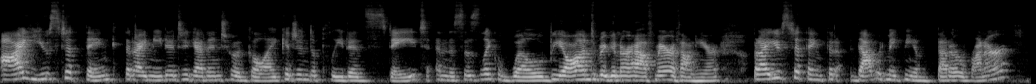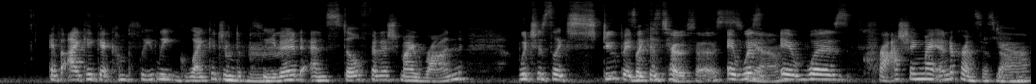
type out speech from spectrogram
i used to think that i needed to get into a glycogen depleted state and this is like well beyond beginner half marathon here but i used to think that that would make me a better runner if i could get completely glycogen Mhm. depleted and still finish my run which is like stupid it's like ketosis. it was yeah. it was crashing my endocrine system yeah.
